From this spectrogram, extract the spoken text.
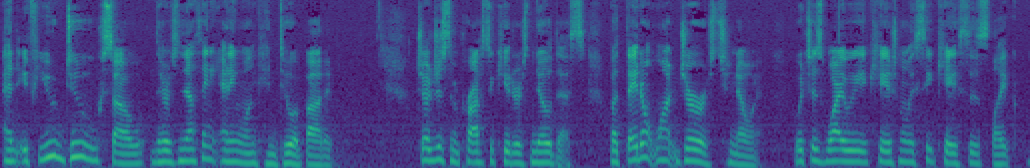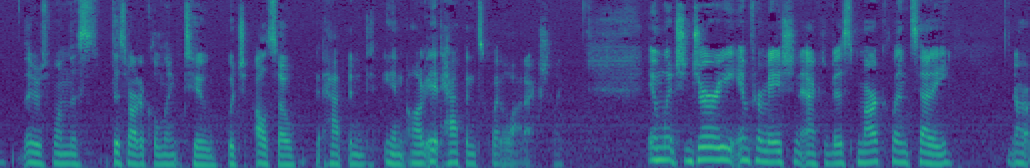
And if you do so, there's nothing anyone can do about it. Judges and prosecutors know this, but they don't want jurors to know it, which is why we occasionally see cases like there's one this this article linked to, which also happened in it happens quite a lot actually, in which jury information activist Mark Linsetti, or uh,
